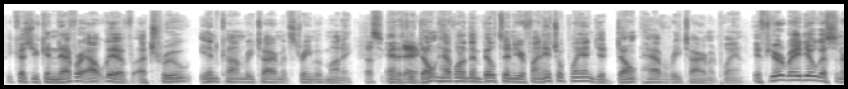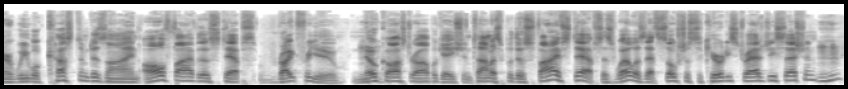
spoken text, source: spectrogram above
because you can never outlive a true income retirement stream of money. That's a and if you don't have one of them built into your financial plan, you don't have a retirement plan. If you're a radio listener, we will custom design all five of those steps right for you, no Mm-hmm. cost or obligation. Thomas, with those five steps, as well as that Social Security strategy session,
